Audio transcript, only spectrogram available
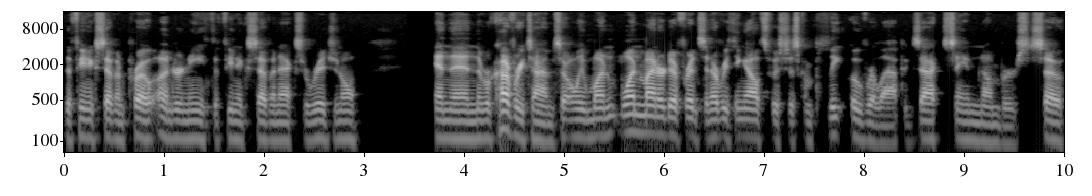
the Fenix 7 Pro underneath the Fenix 7X original. And then the recovery time. So only one one minor difference, and everything else was just complete overlap, exact same numbers. So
